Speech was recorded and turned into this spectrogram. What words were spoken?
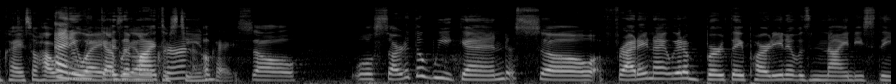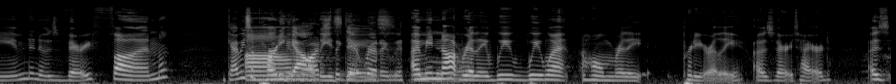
Okay, so how was your anyway, week, is it my Christine? turn? Okay, so we'll start at the weekend. So Friday night we had a birthday party and it was 90s themed and it was very fun. Gabby's a party Um, gal Watch these the days. Get Ready with I Me mean, not really. We we went home really pretty early. I was very tired. I was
